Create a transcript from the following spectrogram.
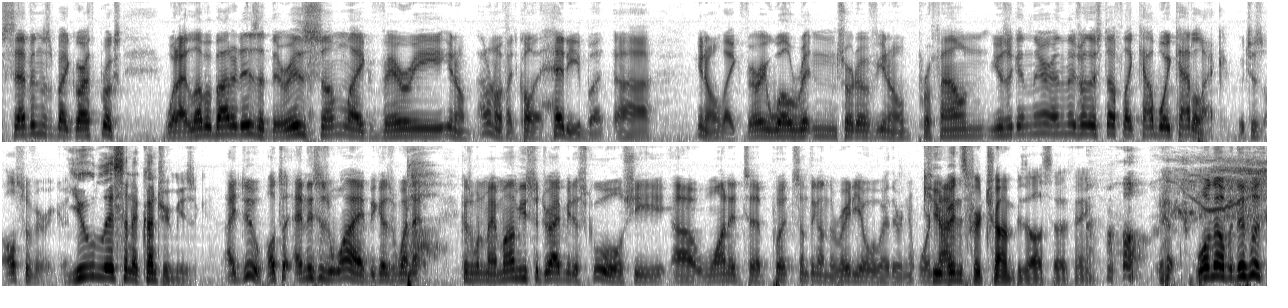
Sevens by Garth Brooks. What I love about it is that there is some like very, you know, I don't know if I'd call it heady, but uh, you know, like very well written, sort of, you know, profound music in there. And then there's other stuff like Cowboy Cadillac, which is also very good. You listen to country music. I do. I'll t- and this is why because when because when my mom used to drive me to school, she uh, wanted to put something on the radio where there were Cubans for Trump is also a thing. Well, no, but this was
